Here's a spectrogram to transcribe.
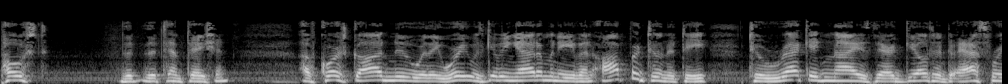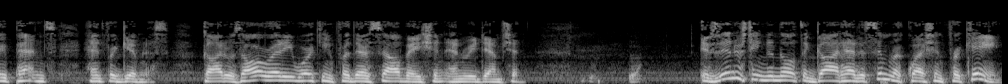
post the, the temptation. Of course, God knew where they were. He was giving Adam and Eve an opportunity to recognize their guilt and to ask for repentance and forgiveness. God was already working for their salvation and redemption. It is interesting to note that God had a similar question for Cain.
